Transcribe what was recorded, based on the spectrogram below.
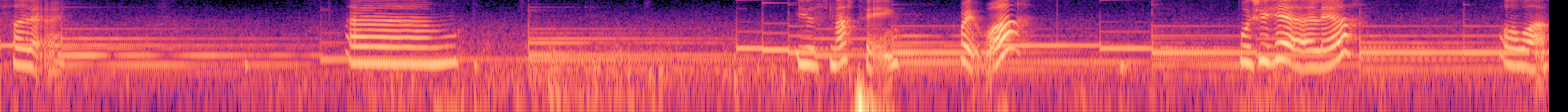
So I don't know. Um, you were snapping? Wait, what? Was you here earlier? Or what?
